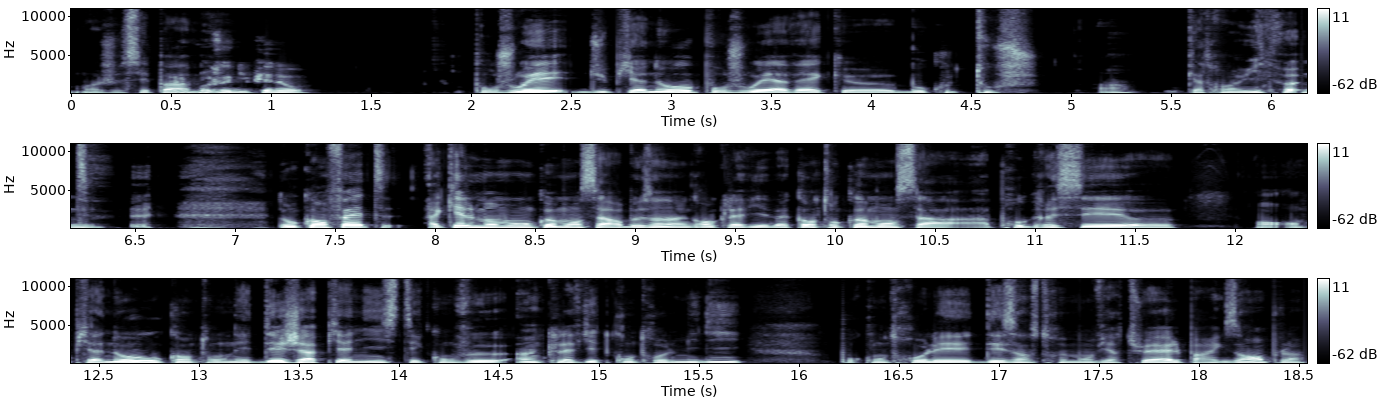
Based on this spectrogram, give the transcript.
Moi, je sais pas. pour jouer du piano. Pour jouer du piano, pour jouer avec euh, beaucoup de touches. 88 hein, notes. Mm. Donc en fait, à quel moment on commence à avoir besoin d'un grand clavier? Bah, Quand on commence à, progresser euh, en, piano ou quand on est déjà pianiste et qu'on veut un clavier de contrôle MIDI pour contrôler des instruments virtuels, par exemple,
